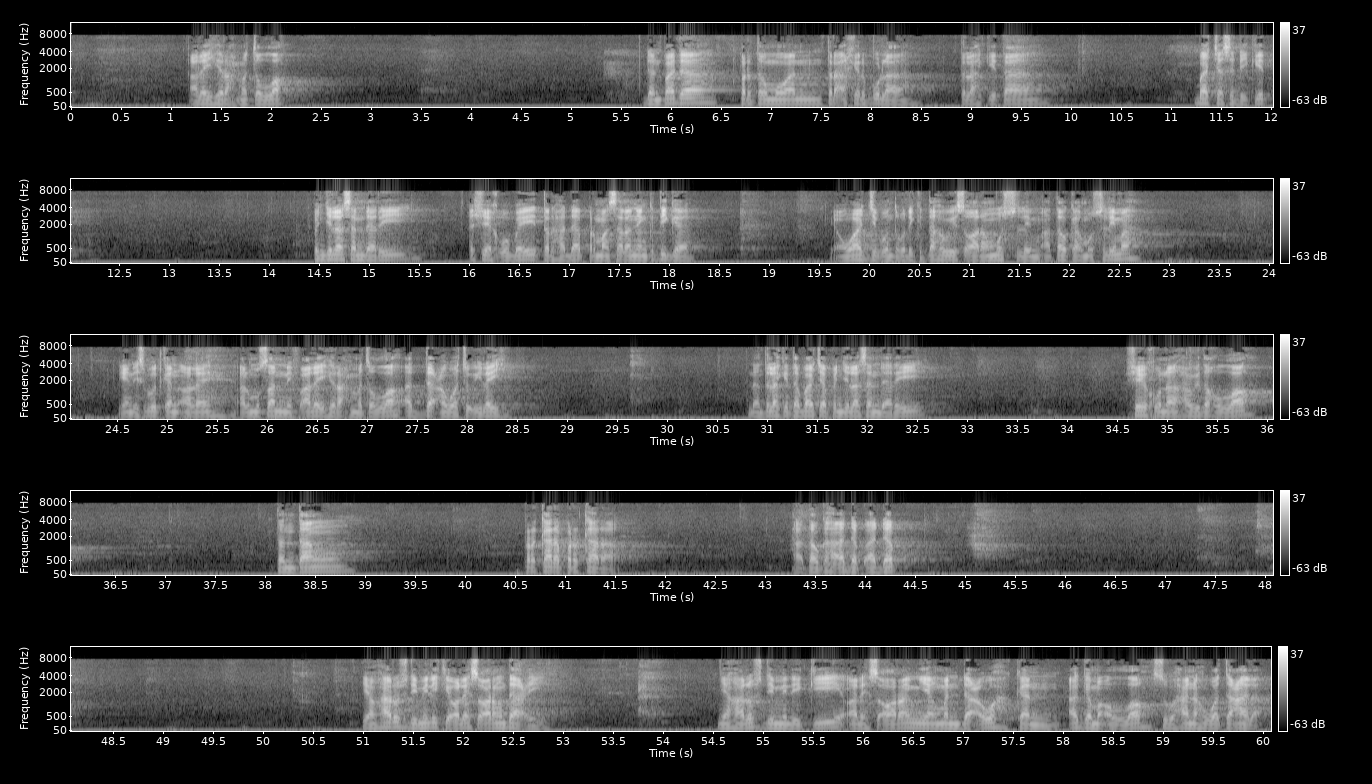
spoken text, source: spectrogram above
alaihi rahmatullah Dan pada pertemuan terakhir pula telah kita baca sedikit penjelasan dari Syekh Ubay terhadap permasalahan yang ketiga yang wajib untuk diketahui seorang muslim ataukah muslimah yang disebutkan oleh Al-Musannif alaihi rahmatullah ad-da'watu ilaihi dan telah kita baca penjelasan dari Syekhuna Hafizahullah tentang perkara-perkara ataukah adab-adab yang harus dimiliki oleh seorang dai yang harus dimiliki oleh seorang yang mendakwahkan agama Allah Subhanahu wa taala.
